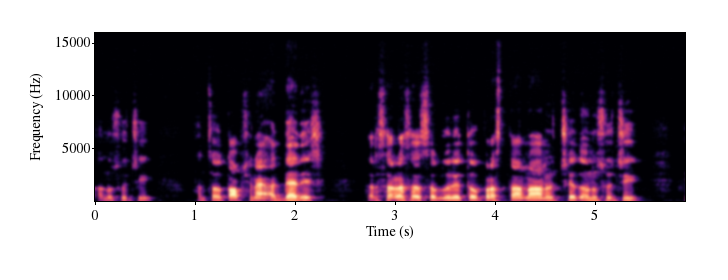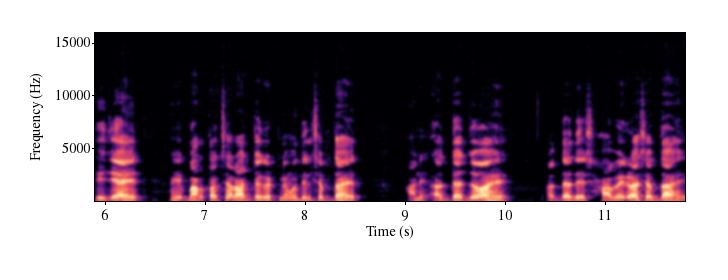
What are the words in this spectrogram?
अनुसूची आणि चौथा ऑप्शन आहे अध्यादेश. तर सरळ सरळ समजून येतो प्रस्तावना अनुच्छेद अनुसूची हे जे आहेत हे भारताच्या राज्यघटनेमधील शब्द आहेत आणि अध्यादेश जो आहे अध्यादेश हा वेगळा शब्द आहे.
